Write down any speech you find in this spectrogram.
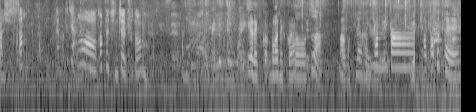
맛있어? 나쁘지 않아. 우와 카페 진짜 예쁘다. 이거 내 거, 뭐가 내 거야? 너 뜨아. 아, 내가 플레가 있어. 감사합니다. 아 따뜻해.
